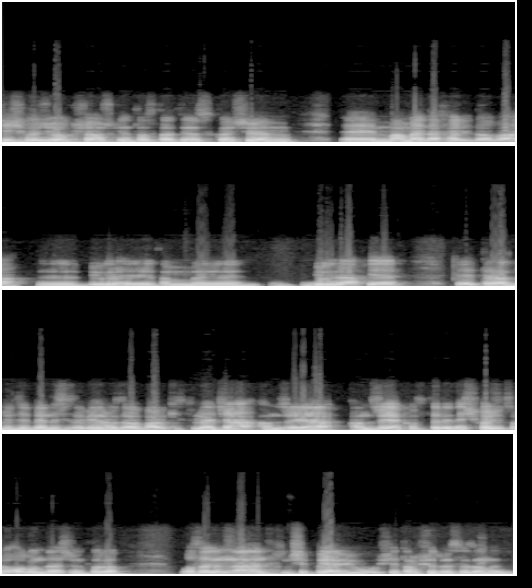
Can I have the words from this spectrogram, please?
Jeśli chodzi o książkę, to ostatnio skończyłem e, Mameda Halidowa, e, e, tam biografię. Teraz będzie, będę się zabierał za walki stulecia Andrzeja, Andrzeja Kosteryny. Jeśli chodzi o co no to ostatnio na Netflixie pojawił się tam siódmy sezon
